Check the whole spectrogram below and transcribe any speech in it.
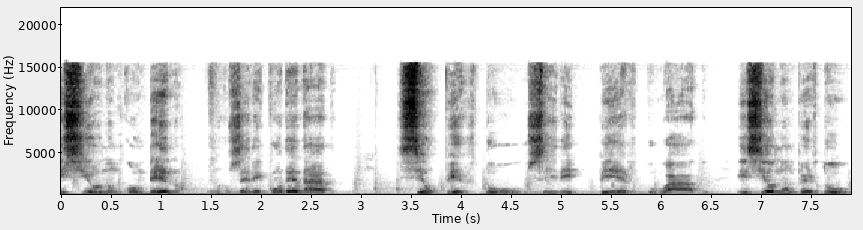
E se eu não condeno, não serei condenado. Se eu perdoo, serei perdoado. E se eu não perdoo,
